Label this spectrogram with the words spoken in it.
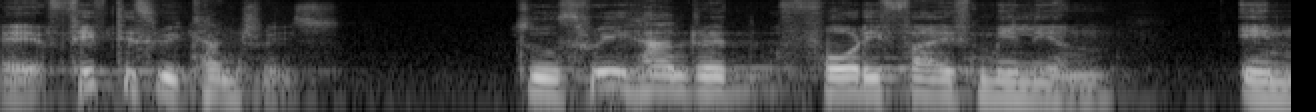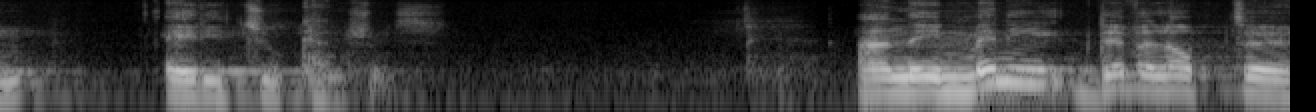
uh, 53 countries to 345 million in 82 countries. And in many developed, uh,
